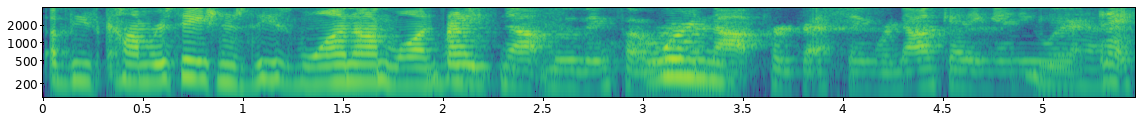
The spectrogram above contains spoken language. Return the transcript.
of these conversations these one-on-one We're just not moving forward. We're We're, not progressing. We're not getting anywhere. Yeah. And I,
